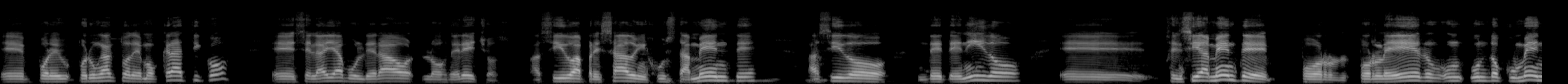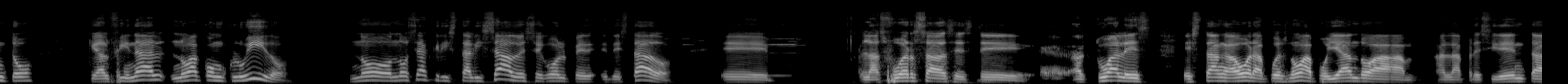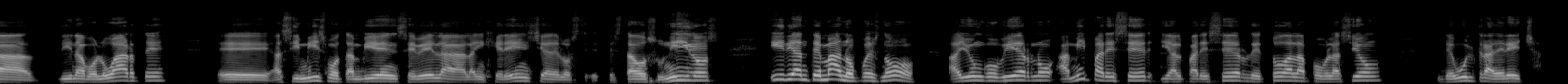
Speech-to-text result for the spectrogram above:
eh, por, un acto democrático eh, se le haya vulnerado los derechos. Ha sido apresado injustamente, ha sido detenido sencillamente por, por leer un, documento que al final no ha concluido, no, no se ha cristalizado ese golpe de Estado. las fuerzas este, actuales están ahora, pues, ¿no? Apoyando a, a la presidenta Dina Boluarte. Eh, asimismo, también se ve la, injerencia de los Estados Unidos y de antemano, pues no, hay un gobierno, a mi parecer y al parecer de toda la población, de ultraderecha.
